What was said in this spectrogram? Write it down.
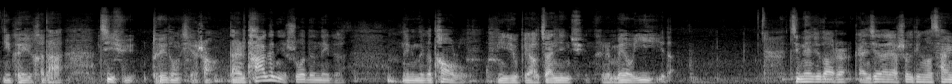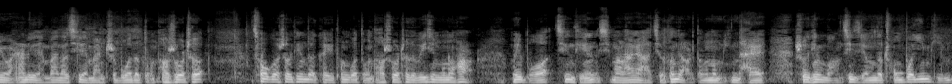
你可以和他继续推动协商。但是他跟你说的那个、那个、那个套路，你就不要钻进去，那是没有意义的。今天就到这儿，感谢大家收听和参与晚上六点半到七点半直播的董涛说车。错过收听的可以通过董涛说车的微信公众号、微博、蜻蜓、喜马拉雅、九头鸟等等平台收听往期节目的重播音频。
